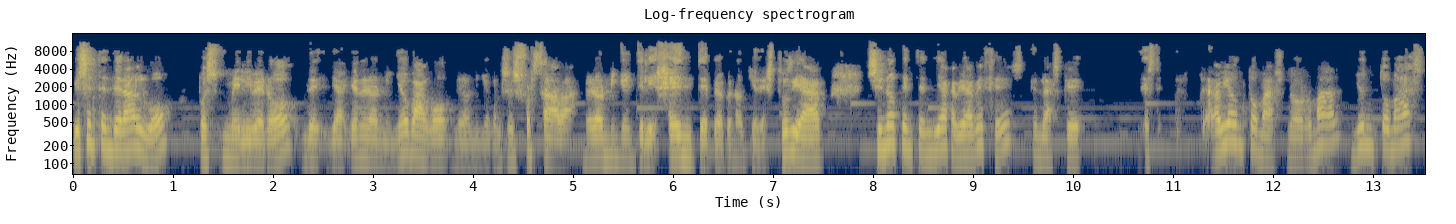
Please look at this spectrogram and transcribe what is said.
Y ese entender algo pues me liberó de, ya, no era un niño vago, no era un niño que no se esforzaba, no era un niño inteligente pero que no quiere estudiar, sino que entendía que había veces en las que había un Tomás normal y un Tomás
